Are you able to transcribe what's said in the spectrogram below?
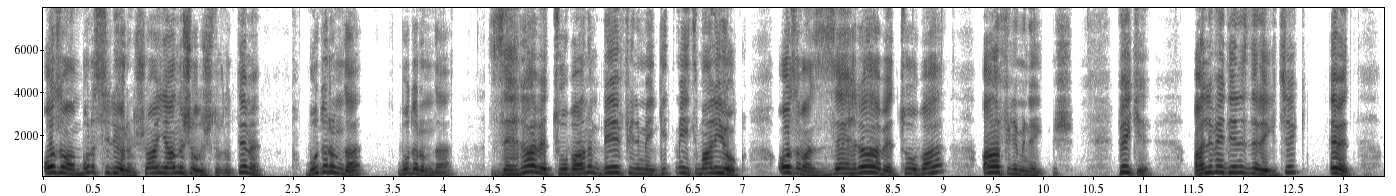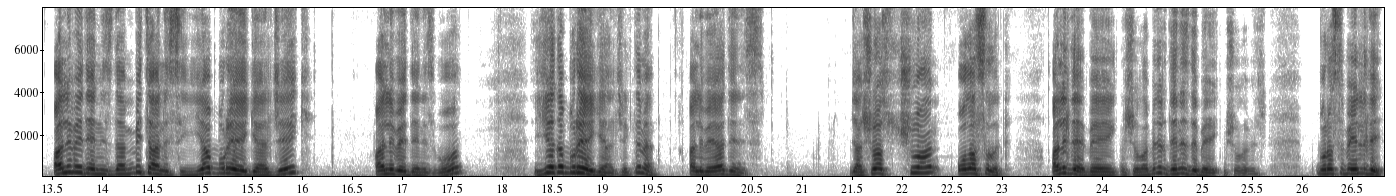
O zaman bunu siliyorum. Şu an yanlış oluşturduk değil mi? Bu durumda bu durumda Zehra ve Tuğba'nın B filme gitme ihtimali yok. O zaman Zehra ve Tuğba A filmine gitmiş. Peki Ali ve Deniz nereye gidecek? Evet Ali ve Deniz'den bir tanesi ya buraya gelecek. Ali ve Deniz bu. Ya da buraya gelecek değil mi? Ali veya Deniz. Ya şu, şu an olasılık. Ali de B'ye gitmiş olabilir, Deniz de B'ye gitmiş olabilir. Burası belli değil.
